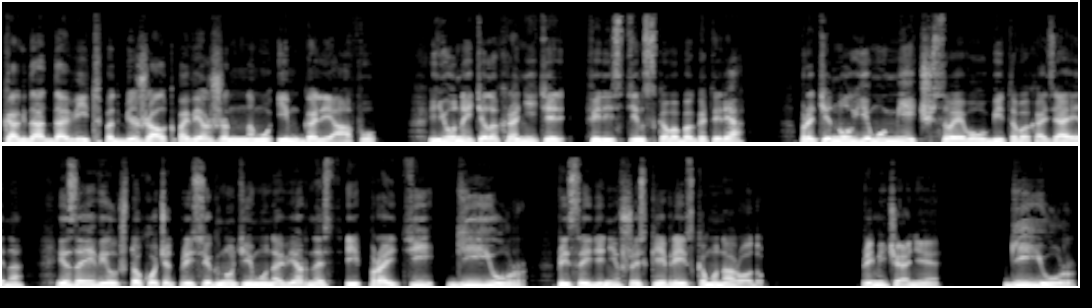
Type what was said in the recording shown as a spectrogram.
Когда Давид подбежал к поверженному им Голиафу, юный телохранитель филистимского богатыря протянул ему меч своего убитого хозяина и заявил, что хочет присягнуть ему на верность и пройти гиюр, присоединившись к еврейскому народу. Примечание. Гиюр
